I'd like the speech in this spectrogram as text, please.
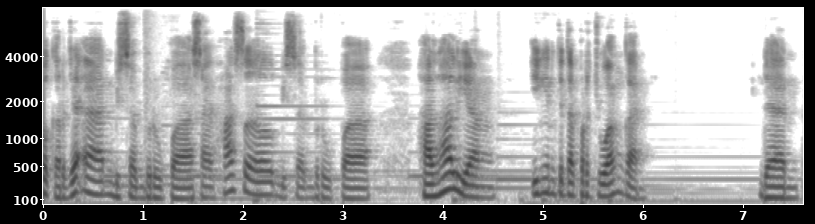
pekerjaan, bisa berupa side hustle, bisa berupa hal-hal yang ingin kita perjuangkan. Dan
